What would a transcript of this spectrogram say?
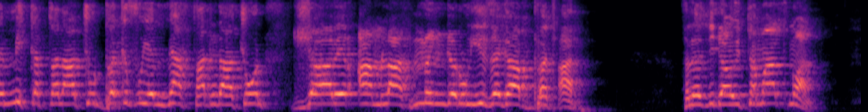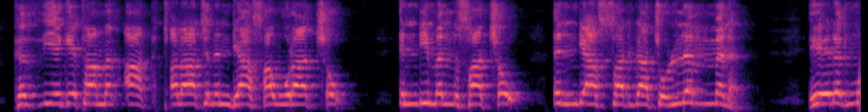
የሚከተላችሁን በክፉ የሚያሳድዳችሁን እግዚአብሔር አምላክ መንገዱን ይዘጋበታል። ስለዚህ ዳዊት ተማጽኗል። ከዚህ የጌታ መልአክ ጠላትን እንዲያሳውራቸው፣ እንዲመልሳቸው፣ እንዲያሳድዳቸው ለመነ። ይሄ ደግሞ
